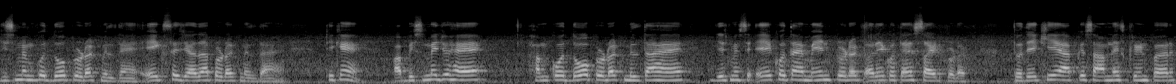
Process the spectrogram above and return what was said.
जिसमें हमको दो प्रोडक्ट मिलते हैं। एक से ज़्यादा प्रोडक्ट मिलता है। ठीक है? अब इसमें जो है हमको दो प्रोडक्ट मिलता है, जिसमें से एक होता है मेन प्रोडक्ट और एक होता है साइड प्रोडक्ट तो देखिए आपके सामने स्क्रीन पर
